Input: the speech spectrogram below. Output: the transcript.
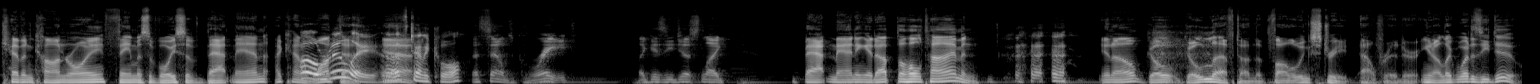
Kevin Conroy, famous voice of Batman. I kind of oh, want really? that. Oh, that's kind of cool. That sounds great. Like, is he just like Batmaning it up the whole time and you know go go left on the following street, Alfred? Or you know, like what does he do?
